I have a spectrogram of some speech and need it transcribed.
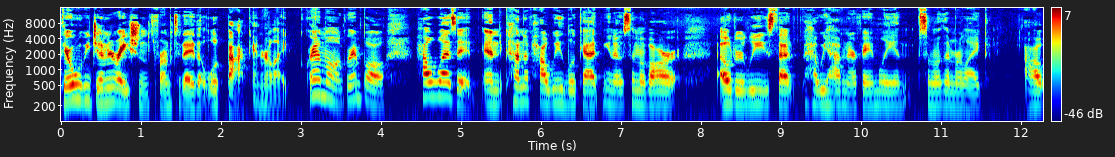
there will be generations from today that look back and are like, Grandma, Grandpa, how was it? And kind of how we look at, you know, some of our elderlies that how we have in our family and some of them are like, I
